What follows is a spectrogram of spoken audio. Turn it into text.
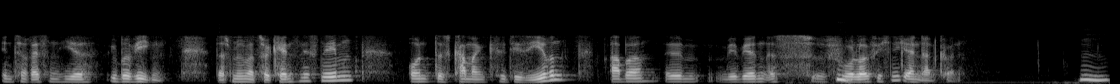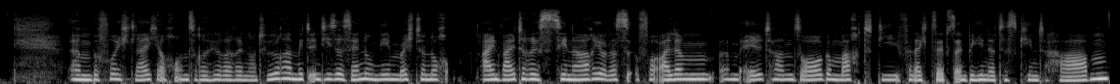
Interessen hier überwiegen. Das müssen wir zur Kenntnis nehmen und das kann man kritisieren, aber ähm, wir werden es hm. vorläufig nicht ändern können. Hm. Ähm, bevor ich gleich auch unsere Hörerinnen und Hörer mit in diese Sendung nehmen möchte, noch ein weiteres Szenario, das vor allem ähm, Eltern Sorge macht, die vielleicht selbst ein behindertes Kind haben.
